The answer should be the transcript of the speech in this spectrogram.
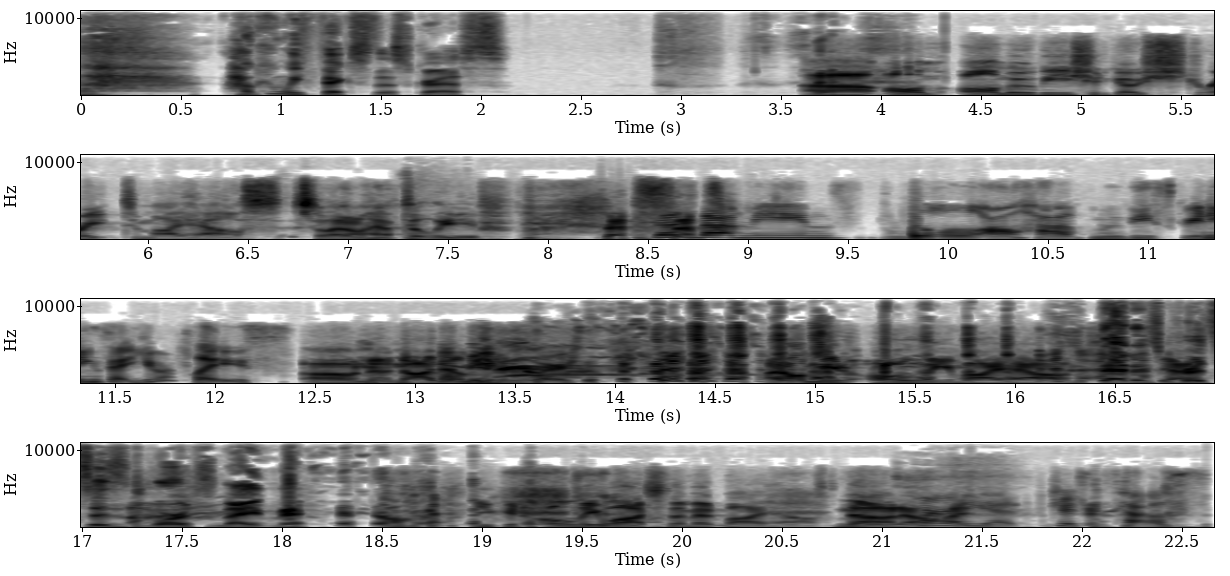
How can we fix this, Chris? uh, all all movies should go straight to my house, so I don't have to leave. that's, then that's... that means we'll all have movie screenings at your place. Oh no, no, I didn't mean even worse. I don't mean only my house. That is Chris's worst nightmare. Oh, you can only watch them at my house. No, no, party I... at Chris's house.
